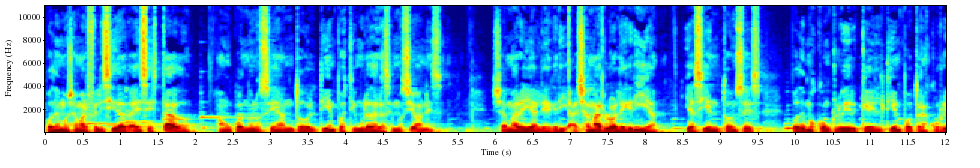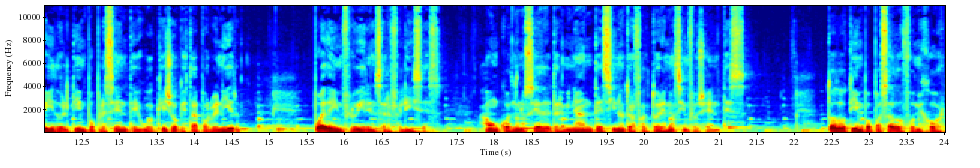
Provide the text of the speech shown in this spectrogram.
Podemos llamar felicidad a ese estado, aun cuando no sean todo el tiempo estimuladas las emociones, llamar alegría, llamarlo alegría, y así entonces podemos concluir que el tiempo transcurrido, el tiempo presente o aquello que está por venir puede influir en ser felices aun cuando no sea determinante, sin otros factores más influyentes. Todo tiempo pasado fue mejor,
